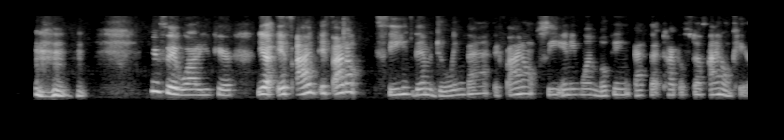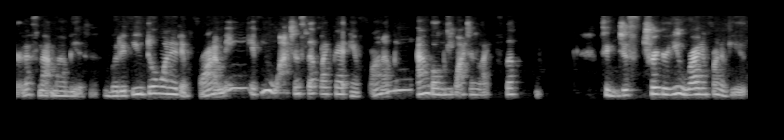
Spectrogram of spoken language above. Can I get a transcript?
you said, why do you care? Yeah, if I if I don't see them doing that, if I don't see anyone looking at that type of stuff, I don't care. That's not my business. But if you doing it in front of me, if you watching stuff like that in front of me, I'm gonna be watching like stuff to just trigger you right in front of you.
